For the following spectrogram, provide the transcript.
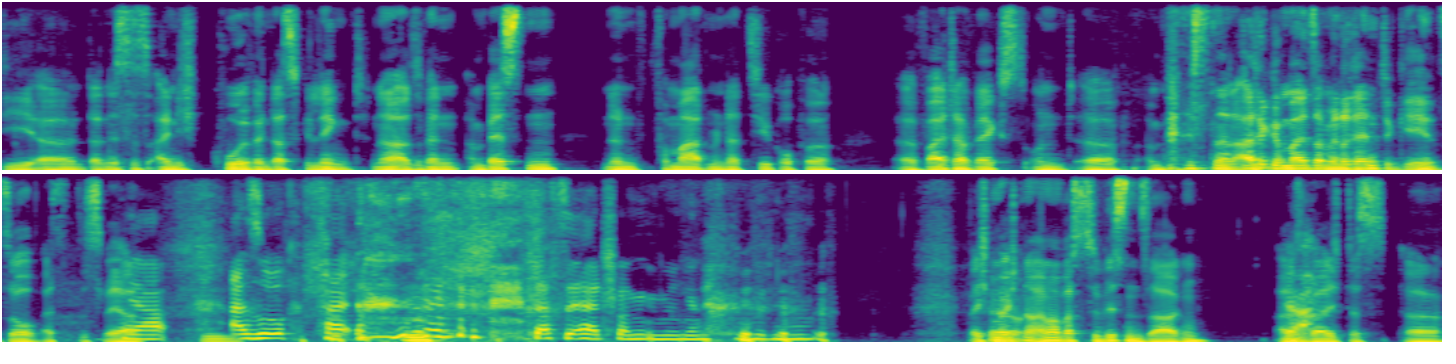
die, äh, dann ist es eigentlich cool, wenn das gelingt. Ne? Also wenn am besten ein Format mit einer Zielgruppe äh, weiter wächst und äh, am besten dann alle gemeinsam in Rente gehen, so, weißt du, das wäre. Ja, also fall- das wäre halt schon irgendwie ganz gut. Ja. Ich Ja. möchte noch einmal was zu Wissen sagen. Also Ja. weil ich das, äh,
